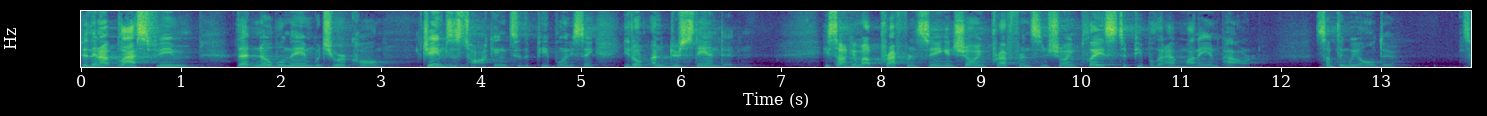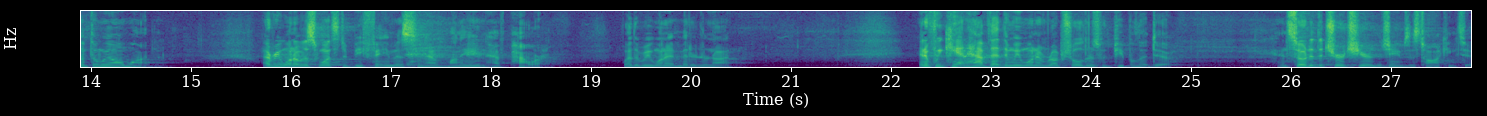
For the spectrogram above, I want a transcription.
Do they not blaspheme that noble name which you are called? James is talking to the people and he's saying, You don't understand it. He's talking about preferencing and showing preference and showing place to people that have money and power. Something we all do, something we all want. Every one of us wants to be famous and have money and have power, whether we want to admit it or not. And if we can't have that, then we want to rub shoulders with people that do. And so did the church here that James is talking to.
